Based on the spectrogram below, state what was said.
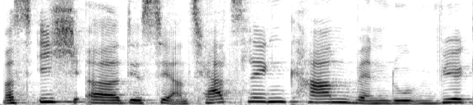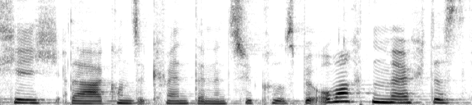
Was ich äh, dir sehr ans Herz legen kann, wenn du wirklich da konsequent deinen Zyklus beobachten möchtest,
